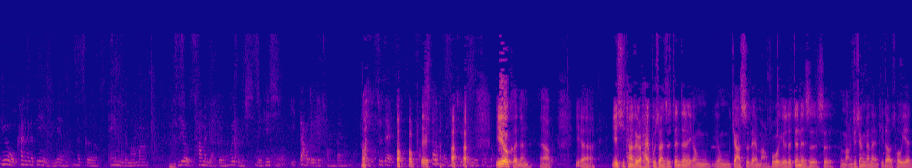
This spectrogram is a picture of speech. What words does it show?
因为我看那个电影里面，那个 Amy 的妈妈，只有他们两个人，为什么每天洗一大堆的床单？就在 OK。也有可能啊，呃，也许他这个还不算是真正的用用家事来忙，不过有的真的是是很忙，就像刚才提到抽烟，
